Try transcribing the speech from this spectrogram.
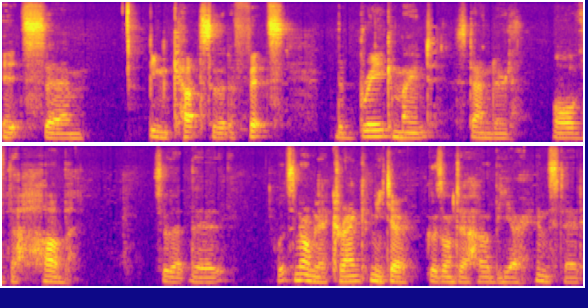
it's um, been cut so that it fits the brake mount standard of the hub so that the what's normally a crank meter goes onto a hub here instead.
